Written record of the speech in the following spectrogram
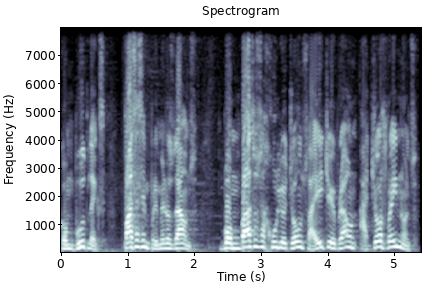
con bootlegs, pases en primeros downs, bombazos a Julio Jones, a AJ Brown, a Josh Reynolds.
